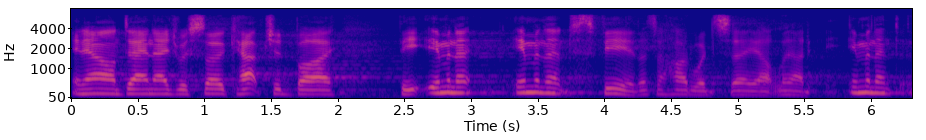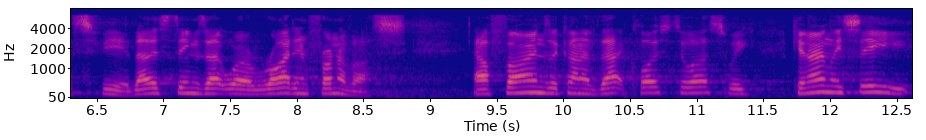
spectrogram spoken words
In our day and age, we're so captured by the immanent, immanent sphere. That's a hard word to say out loud. Immanent sphere. Those things that were right in front of us. Our phones are kind of that close to us. We can only see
